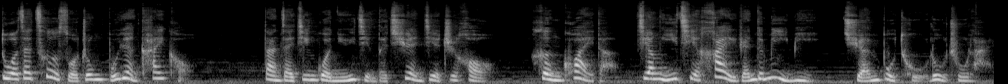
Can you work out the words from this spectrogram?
躲在厕所中不愿开口，但在经过女警的劝诫之后。很快的，将一切害人的秘密全部吐露出来。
